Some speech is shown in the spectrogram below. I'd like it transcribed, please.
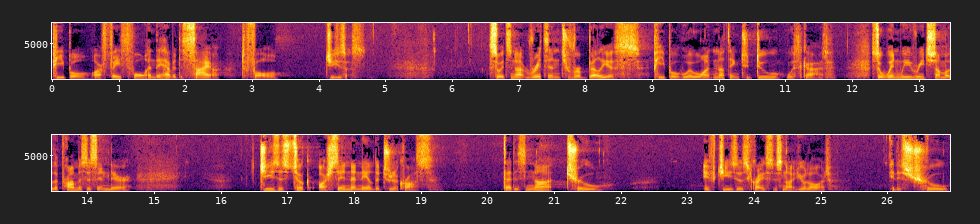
people are faithful and they have a desire to follow Jesus. So it's not written to rebellious people who want nothing to do with God. So when we read some of the promises in there, Jesus took our sin and nailed it to the cross. That is not true if Jesus Christ is not your Lord. It is true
